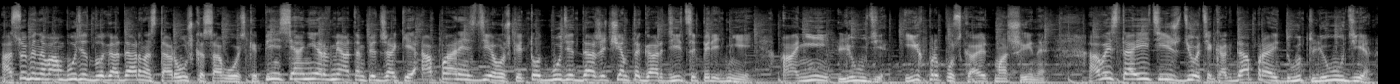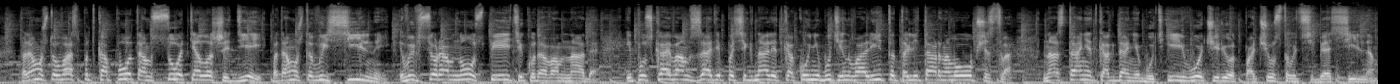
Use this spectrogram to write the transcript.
Особенно вам будет благодарна старушка с авоськой, пенсионер в мятом пиджаке, а парень с девушкой, тот будет даже чем-то гордиться перед ней. Они люди, их пропускают машины. А вы стоите и ждете, когда пройдут люди. Потому что у вас под капотом сотня лошадей. Потому что вы сильный. И вы все равно успеете, куда вам надо. И пускай вам сзади посигналит какой-нибудь инвалид тоталитарного общества. Настанет когда-нибудь и его черед почувствовать себя сильным.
